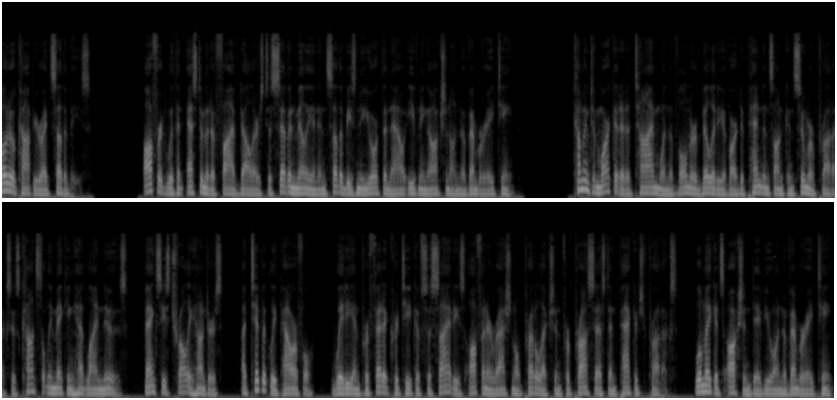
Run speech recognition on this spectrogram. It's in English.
Photo copyright Sotheby's. Offered with an estimate of $5 to 7 million in Sotheby's New York the now evening auction on November 18. Coming to market at a time when the vulnerability of our dependence on consumer products is constantly making headline news, Banksy's Trolley Hunters, a typically powerful, witty, and prophetic critique of society's often irrational predilection for processed and packaged products, will make its auction debut on November 18.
